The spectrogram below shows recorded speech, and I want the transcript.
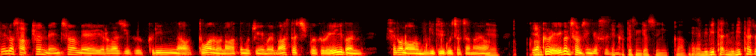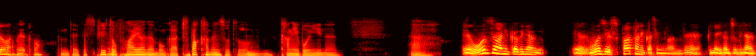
헤일로 4편 맨 처음에 여러 가지 그 그림 나, 도안으로 나왔던 것 중에 뭐 마스터 치프가 그 레일건 새로 나오는 무기 들고 있었잖아요. 예, 그냥 그 레일건처럼 생겼어요. 네. 그렇게 생겼으니까. 예, 밋밋하, 밋밋하죠, 아무래도. 근데 그 스피릿 오브 파이어는 뭔가 투박하면서도 음. 강해 보이는, 아, 예, 워즈 하니까 그냥 예, 워즈의 스파르타니까 생각나는데 그냥 이건 좀 그냥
